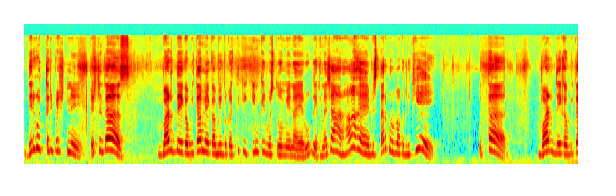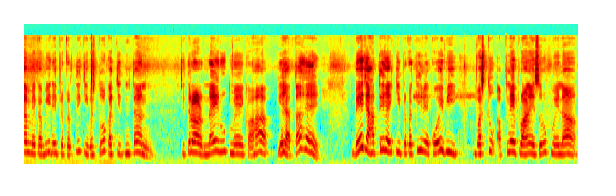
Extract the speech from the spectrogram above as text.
दीर्घ उत्तरी प्रश्न प्रश्न दस। दे कविता में कवि प्रकृति की किन किन वस्तुओं में नया रूप देखना चाह रहा है? विस्तार पूर्वक लिखिए। उत्तर दे कविता में कवि ने प्रकृति की वस्तुओं का चिंतन, चित्रण नए रूप में कहा किया जाता है। वे चाहते हैं कि प्रकृति में कोई भी वस्तु अपने पुराने स्वरूप में ना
